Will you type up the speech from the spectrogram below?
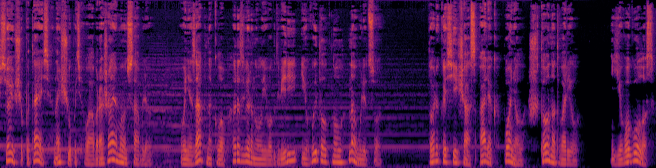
все еще пытаясь нащупать воображаемую саблю. Внезапно Клоп развернул его к двери и вытолкнул на улицу. Только сейчас Алек понял, что натворил. Его голос,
